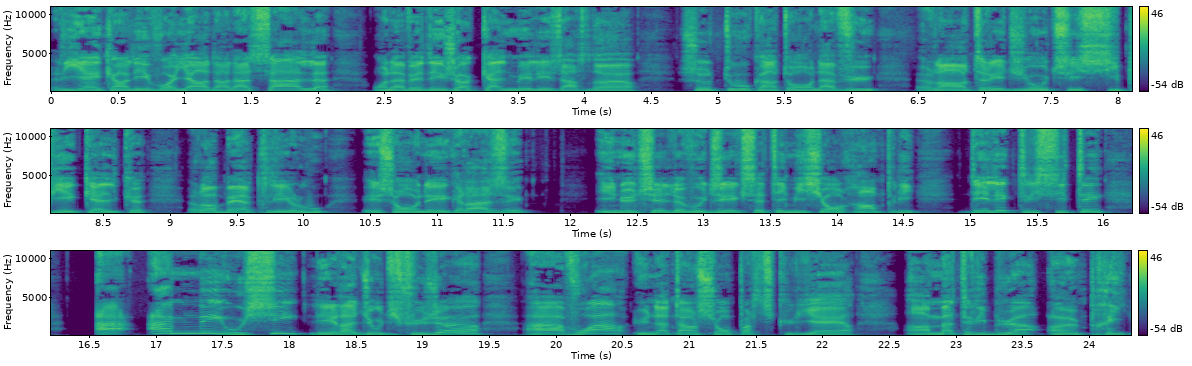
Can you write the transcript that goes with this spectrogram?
Rien qu'en les voyant dans la salle, on avait déjà calmé les ardeurs, surtout quand on a vu rentrer du haut de ses six pieds quelques Robert Cléroux et son nez grasé. Inutile de vous dire que cette émission remplie d'électricité a amené aussi les radiodiffuseurs à avoir une attention particulière en m'attribuant un prix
